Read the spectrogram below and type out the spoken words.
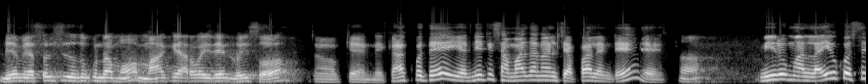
మేము ఎస్ఎల్సి చదువుకున్నాము మాకే అరవై ఐదేళ్ళు వయసు. ఓకే అండి. కాకపోతే ఇవన్నిటి సమాధానాలు చెప్పాలంటే మీరు మా లైవ్కి వస్తే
